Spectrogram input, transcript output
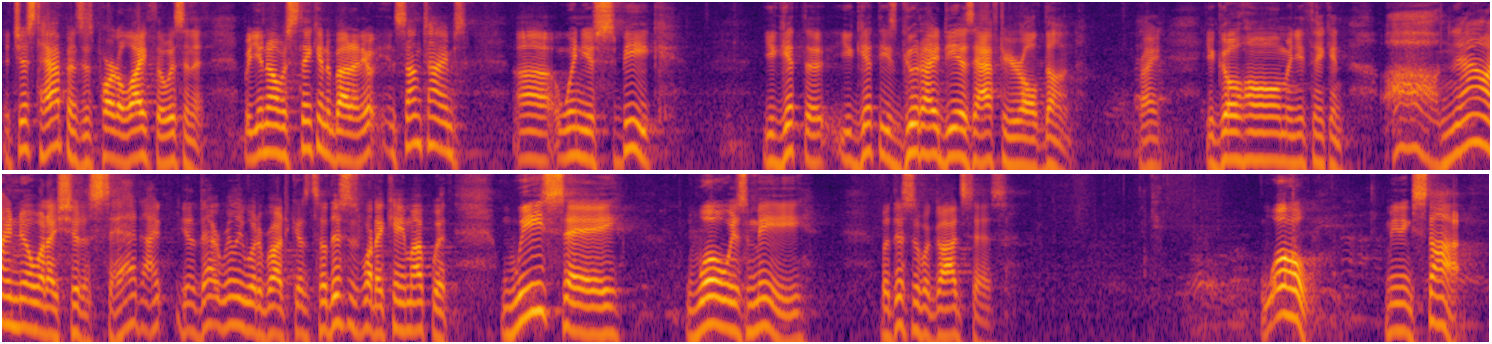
It just happens as part of life, though, isn't it? But you know, I was thinking about it, and sometimes uh, when you speak, you get, the, you get these good ideas after you're all done, right? You go home and you're thinking, oh, now I know what I should have said. I, you know, that really would have brought it together. So this is what I came up with. We say, woe is me, but this is what God says. Whoa, meaning stop.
